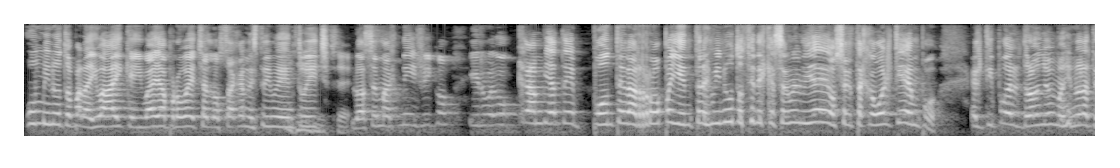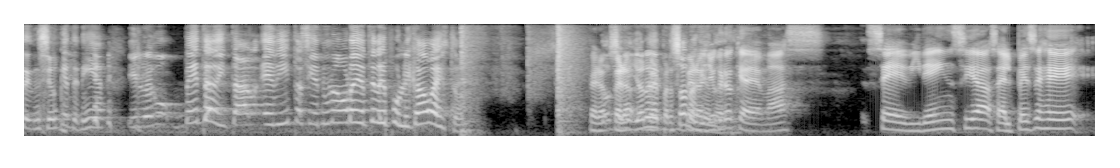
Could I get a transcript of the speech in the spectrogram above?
un minuto para Ibai, que Ibai aprovecha, lo saca en streaming en Twitch, lo hace magnífico, y luego cámbiate, ponte la ropa y en tres minutos tienes que hacerme el video, se te acabó el tiempo. El tipo del drone, yo me imagino la tensión que tenía, y luego vete a editar, editas y en una hora ya tienes publicado esto. Pero, pero, millones de personas. Pero yo creo que además se evidencia, o sea, el PSG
